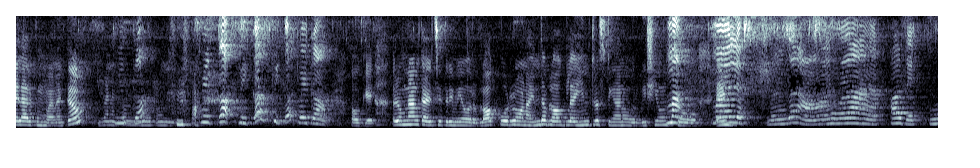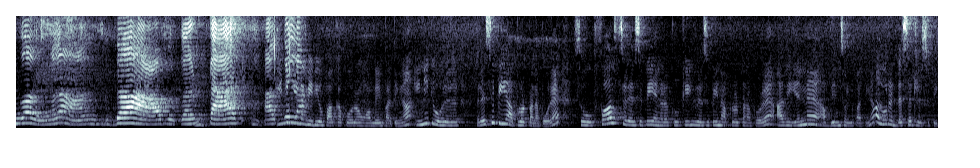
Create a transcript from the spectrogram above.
எல்லாருக்கும் வணக்கம். ஓகே ரொம்ப நாள் கழிச்சு திரும்பி ஒரு vlog போடுறோம். ஆனால் இந்த vlogல இன்ட்ரெஸ்டிங்கான ஒரு விஷயம். ஸோ இன்னைக்கு என்ன வீடியோ பார்க்க போகிறோம் அப்படின்னு பார்த்தீங்கன்னா இன்னைக்கு ஒரு ரெசிபியை அப்லோட் பண்ண போகிறேன் ஸோ ஃபர்ஸ்ட் ரெசிபி என்னோட குக்கிங் ரெசிபி நான் அப்லோட் பண்ண போகிறேன் அது என்ன அப்படின்னு சொல்லிட்டு பார்த்தீங்கன்னா அது ஒரு டெசர்ட் ரெசிபி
